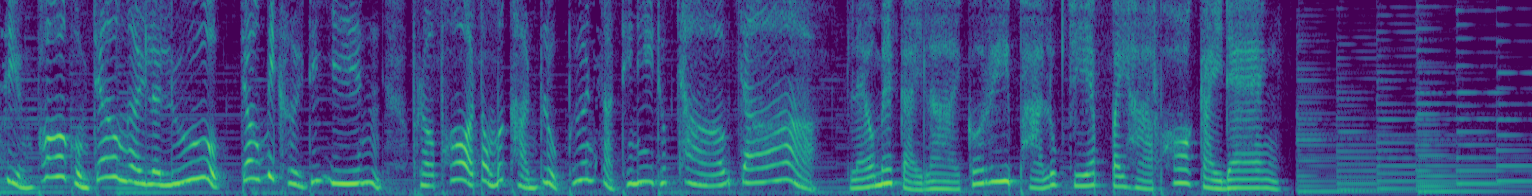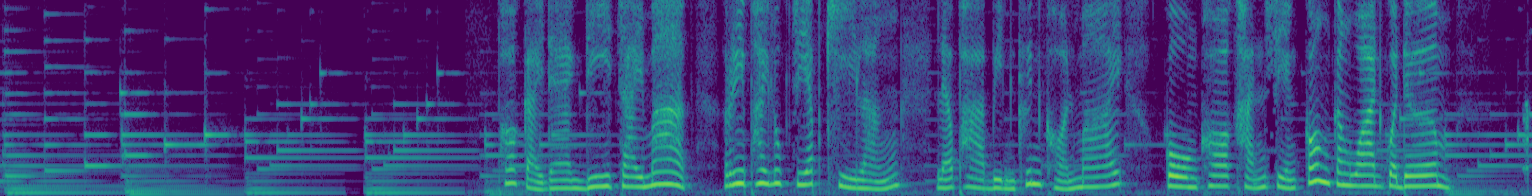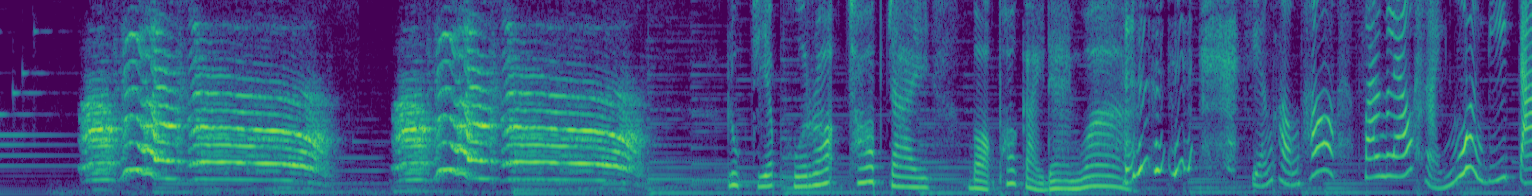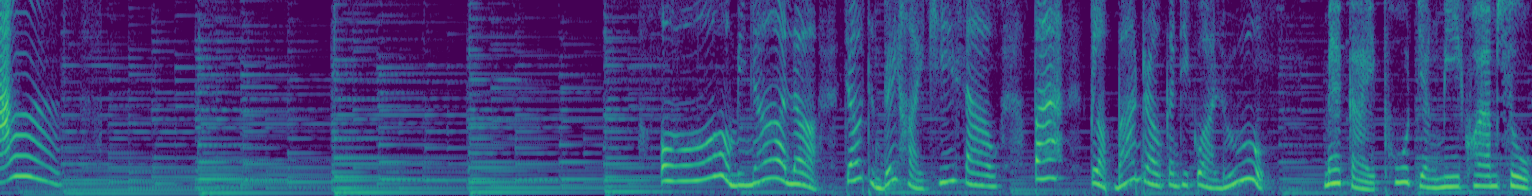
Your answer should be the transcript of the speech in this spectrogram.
เสียงพ่อของเจ้าไงล่ะลูก เจ้าไม่เคยได้ยิน เพราะพ่อต้องมาขันปลูกเพื่อนสัตว์ที่นี่ทุกเช้าจ้า แล้วแม่ไก่ลายก็รีบพาลูกเจี๊ยบไปหาพ่อไก่แดง พ่อไก่แดงดีใจมาก รีบให้ลูกเจี๊ยบขี่หลัง แล้วพาบินขึ้นขอนไม้ โกงคอขันเสียงก้องกังวานกว่าเดิม ลูกเจี๊ยบหัวเราะชอบใจ บอกพ่อไก่แดงว่า เสียงของพ่อฟังแล้วหายง่วงดีจัง โอ้มีหน้าล่ะ เจ้าถึงได้หายขี้เศร้าป้ากลับบ้านเรากันดีกว่าลูก แม่ไก่พูดอย่างมีความสุข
